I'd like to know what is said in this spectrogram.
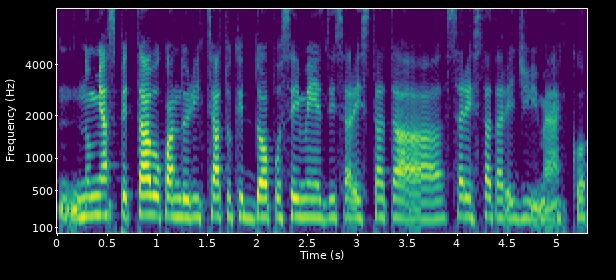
non mi aspettavo quando ho iniziato che dopo sei mesi sarei stata, sarei stata a regime, ecco.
